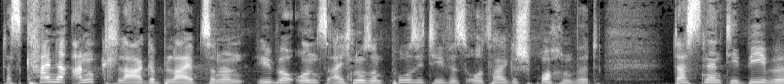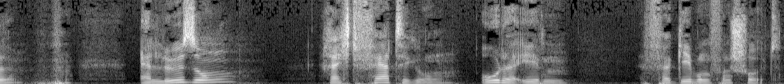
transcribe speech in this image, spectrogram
dass keine Anklage bleibt, sondern über uns eigentlich nur so ein positives Urteil gesprochen wird, das nennt die Bibel Erlösung, Rechtfertigung oder eben Vergebung von Schuld.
